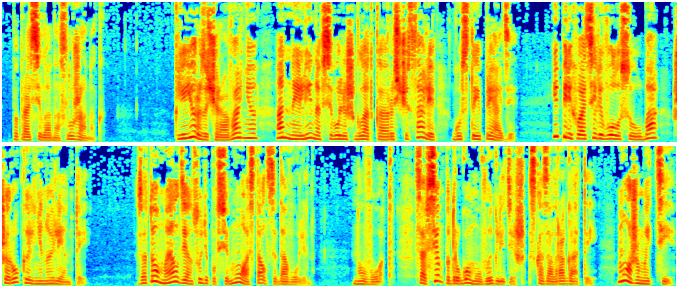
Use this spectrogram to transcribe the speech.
— попросила она служанок. К ее разочарованию Анна и Лина всего лишь гладко расчесали густые пряди и перехватили волосы у лба широкой льняной лентой. Зато Мелдиан, судя по всему, остался доволен. «Ну вот, совсем по-другому выглядишь», — сказал рогатый. «Можем идти.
